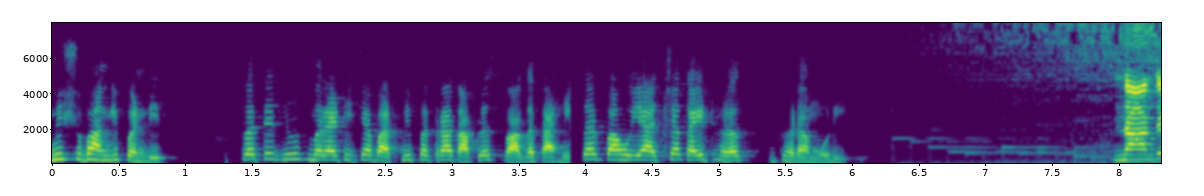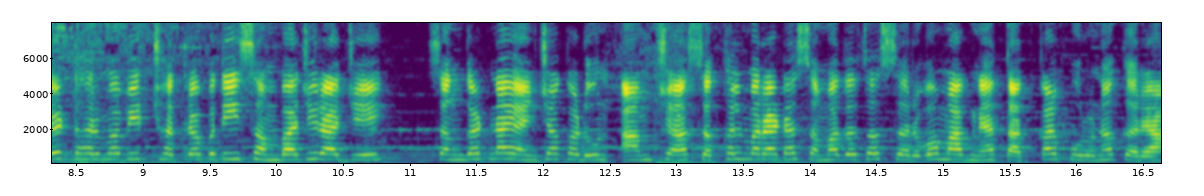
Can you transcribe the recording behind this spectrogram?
मी शुभांगी पंडित. स्वतेज न्यूज मराठीच्या बातमीपत्रात आपलं स्वागत आहे. तर पाहूया आजच्या काही ठळक घडामोडी. नांदेड धर्मवीर छत्रपती संभाजीराजे संघटना यांच्याकडून आमच्या सखल मराठा समाजाच्या सर्व मागण्या तात्काळ पूर्ण करा.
